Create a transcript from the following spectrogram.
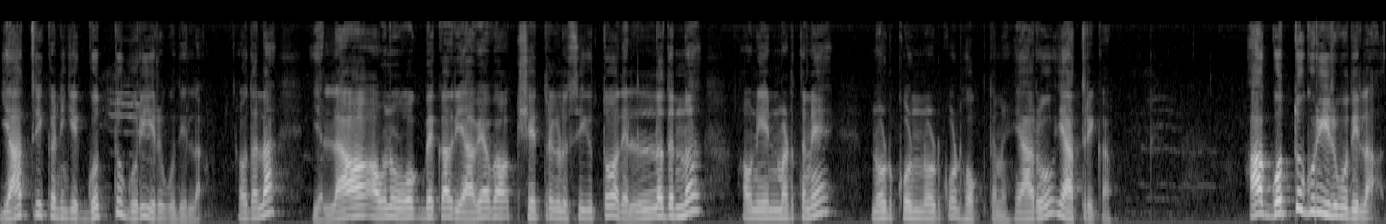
ಯಾತ್ರಿಕನಿಗೆ ಗೊತ್ತು ಗುರಿ ಇರುವುದಿಲ್ಲ. ಹೌದಲ್ಲ? ಎಲ್ಲ ಅವನು ಹೋಗ್ಬೇಕಾದ್ರೆ ಯಾವ್ಯಾವ ಕ್ಷೇತ್ರಗಳು ಸಿಗುತ್ತೋ ಅದೆಲ್ಲದನ್ನು ಅವನು ಏನು ಮಾಡ್ತಾನೆ? ನೋಡ್ಕೊಂಡು ನೋಡ್ಕೊಂಡು ಹೋಗ್ತಾನೆ. ಯಾರು? ಯಾತ್ರಿಕ. ಆ ಗೊತ್ತು ಗುರಿ ಇರುವುದಿಲ್ಲ.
